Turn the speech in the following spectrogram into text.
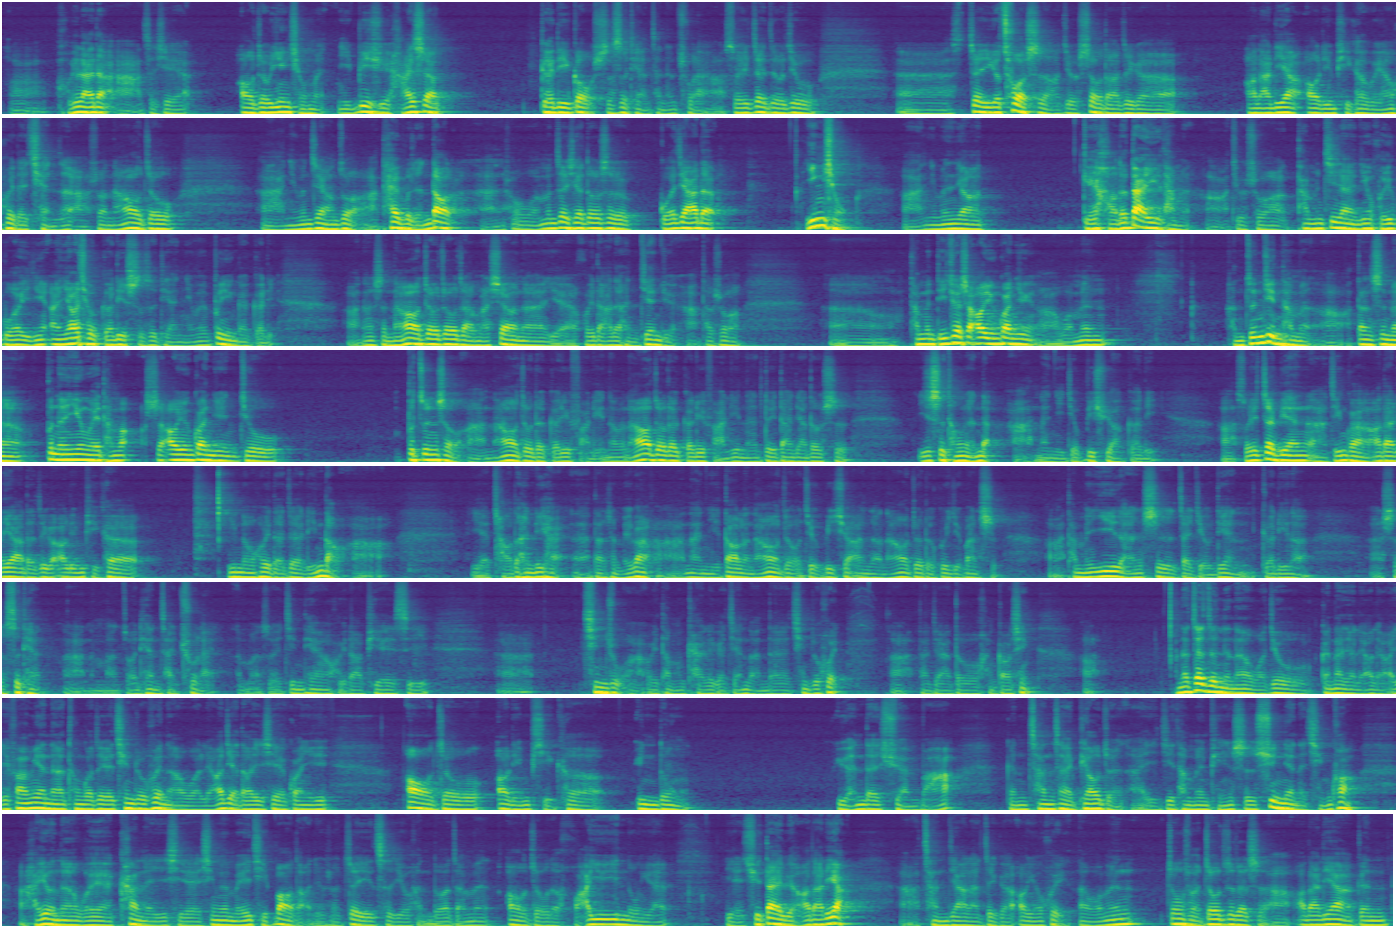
啊回来的啊这些澳洲英雄们，你必须还是要。隔离够十四天才能出来啊，所以这就就，呃，这一个措施啊，就受到这个澳大利亚奥林匹克委员会的谴责啊，说南澳洲啊，你们这样做啊，太不人道了啊，说我们这些都是国家的英雄啊，你们要给好的待遇他们啊，就是说他们既然已经回国，已经按要求隔离十四天，你们不应该隔离啊。但是南澳洲州长马歇尔呢也回答的很坚决啊，他说，嗯，他们的确是奥运冠军啊，我们很尊敬他们啊，但是呢，不能因为他们是奥运冠军就。不遵守啊，南澳洲的隔离法律，那么南澳洲的隔离法律呢，对大家都是一视同仁的啊，那你就必须要隔离啊，所以这边啊，尽管澳大利亚的这个奥林匹克运动会的这领导啊，也吵得很厉害啊，但是没办法啊，那你到了南澳洲就必须要按照南澳洲的规矩办事啊，他们依然是在酒店隔离了啊十四天啊，那么昨天才出来，那么所以今天回到 PAC 啊。庆祝啊，为他们开了一个简短的庆祝会，啊，大家都很高兴，啊，那在这里呢，我就跟大家聊聊。一方面呢，通过这些庆祝会呢，我了解到一些关于澳洲奥林匹克运动员的选拔跟参赛标准啊，以及他们平时训练的情况，啊，还有呢，我也看了一些新闻媒体报道，就是说这一次有很多咱们澳洲的华裔运动员。也去代表澳大利亚啊参加了这个奥运会。那我们众所周知的是啊，澳大利亚跟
